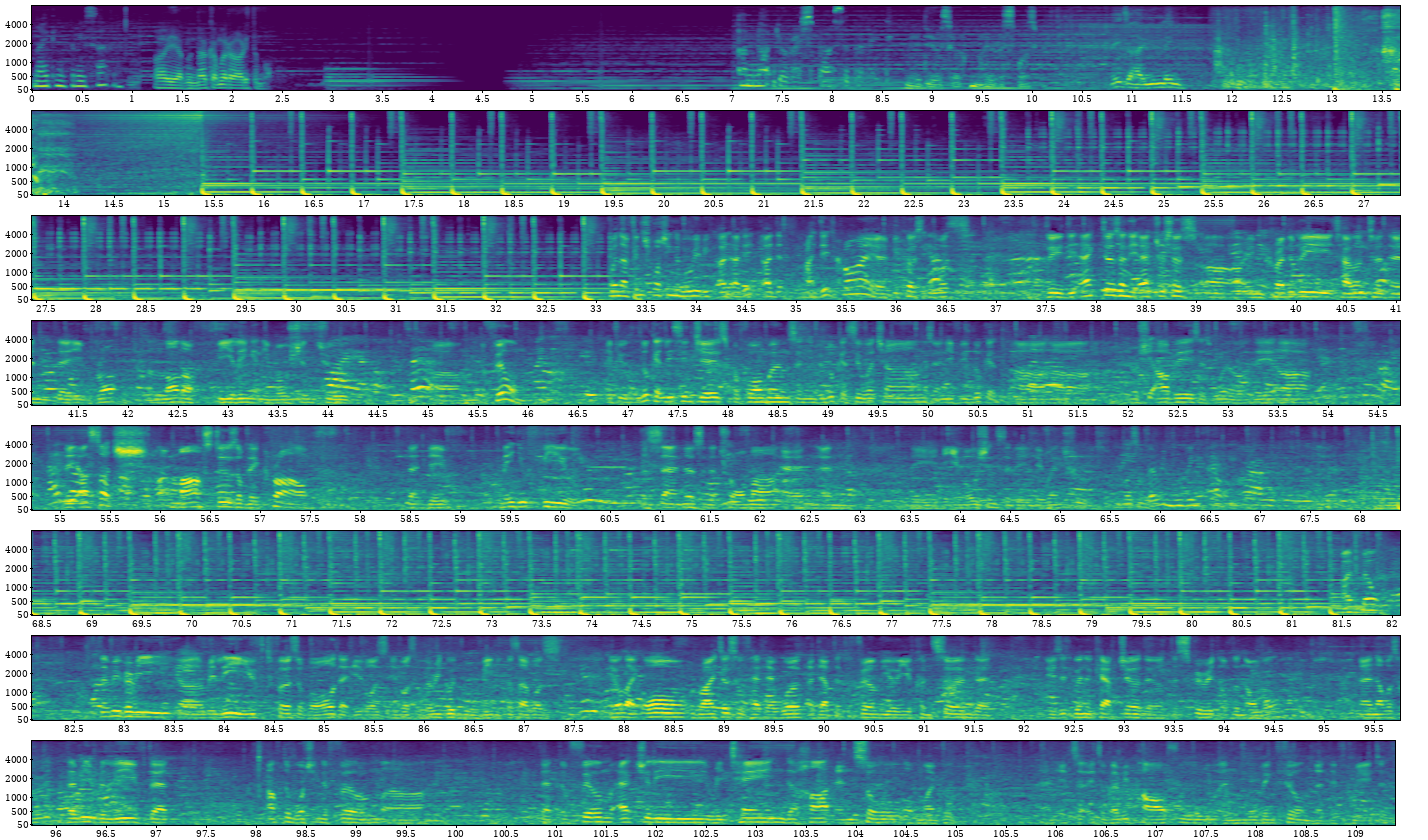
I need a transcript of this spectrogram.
1937. I am Nakamura Aritomo. I'm not your responsibility. Made yourself my responsibility. When I finished watching the movie, I, I, did, I, did, I did cry uh, because it was the, the actors and the actresses are incredibly talented and they brought a lot of feeling and emotion to um, the film. If you look at Lee Sinje's performance and if you look at Sylvia Chang's and if you look at uh, uh, Abe's as well, they are they are such masters of their craft that they've made you feel sadness and the trauma and, and the, the emotions that they, they went through. So it was a very moving film uh. I felt very very uh, relieved first of all that it was it was a very good movie because I was you know like all writers who've had their work adapted to film you you're concerned that is it going to capture the, the spirit of the novel and I was very, very relieved that after watching the film uh, that the film actually retained the heart and soul of my book and it's a, it's a very powerful and moving film that they've created.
